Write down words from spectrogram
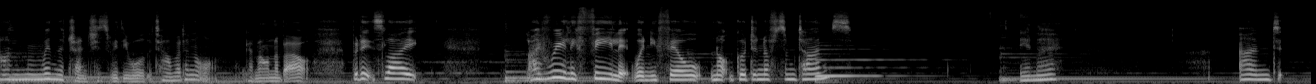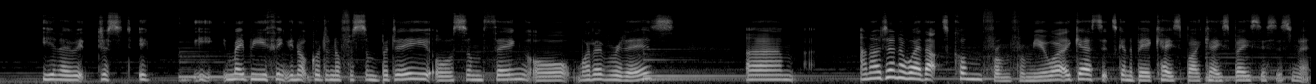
I'm in the trenches with you all the time. I don't know what on about, but it's like I really feel it when you feel not good enough sometimes, you know, and you know, it just it. Maybe you think you're not good enough for somebody or something or whatever it is. Um, and I don't know where that's come from from you. I guess it's going to be a case by case basis, isn't it?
